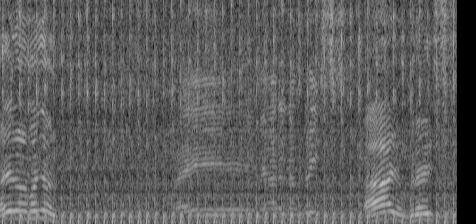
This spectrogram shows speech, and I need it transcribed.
Ayun naman yun. May, may ari ng Grace. Ah, yung Grace.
